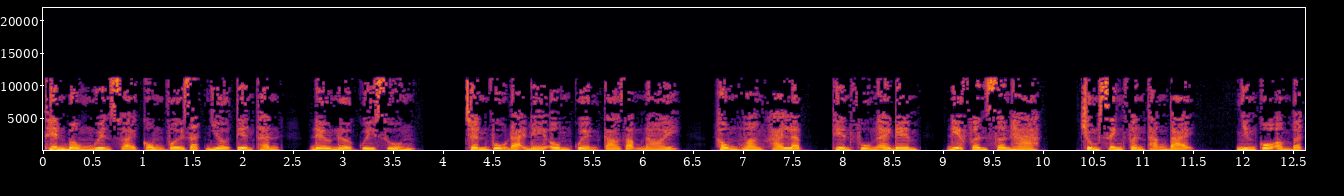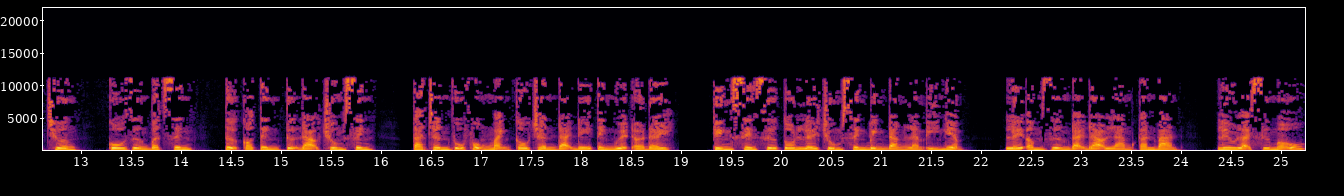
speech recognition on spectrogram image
thiên bồng nguyên soái cùng với rất nhiều tiên thần, đều nửa quỳ xuống. Chân vũ đại đế ôm quyền cao giọng nói, hồng hoang khai lập, thiên phú ngày đêm, địa phân sơn hà, chúng sinh phân thắng bại, nhưng cô âm bất trường, cô dương bất sinh, tự có tình tự đạo trung sinh, ta chân vũ phụng mạnh câu trần đại đế tình nguyện ở đây, kính xin sư tôn lấy chúng sinh bình đẳng làm ý niệm, lấy âm dương đại đạo làm căn bản, lưu lại sư mẫu.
